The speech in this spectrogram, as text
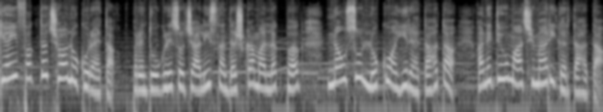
કે અહીં ફક્ત છ લોકો રહેતા, પરંતુ ઓગણીસો ચાલીસના દશકામાં લગભગ નવસો લોકો અહીં રહેતા હતા અને તેઓ માછીમારી કરતા હતા.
